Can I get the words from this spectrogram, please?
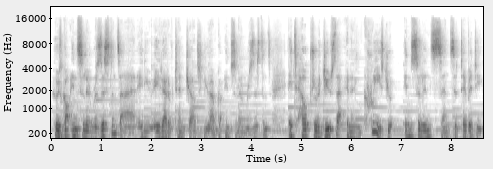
who's got insulin resistance and 88 out of 10 chance you have got insulin resistance it helps reduce that and increase your insulin sensitivity.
